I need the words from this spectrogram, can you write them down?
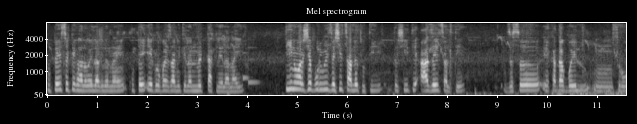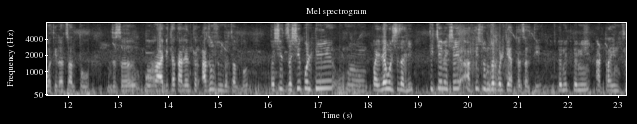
कुठेही सेटिंग हलवायला लागलं नाही. कुठेही एक रुपयाचा आम्ही तिला नट टाकलेला नाही. तीन वर्षापूर्वी जशी चालत होती तशी ती आजही चालते. जसं एखादा बैल सुरुवातीला चालतो जसं तो राबितात आल्यानंतर अजून सुंदर चालतो. तशी जशी पलटी पहिल्या वर्षी झाली तिच्यापेक्षा अति सुंदर पलटी आत्ता चालते. कमीत कमी अठरा इंच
